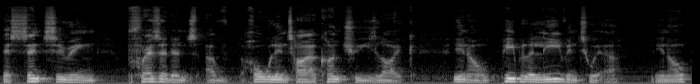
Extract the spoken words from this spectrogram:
They're censoring presidents of whole entire countries like you know people are leaving twitter you know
